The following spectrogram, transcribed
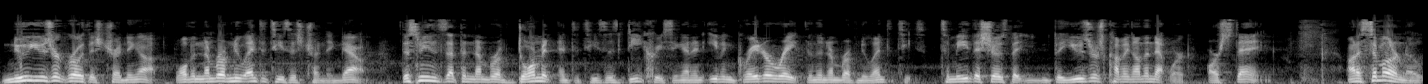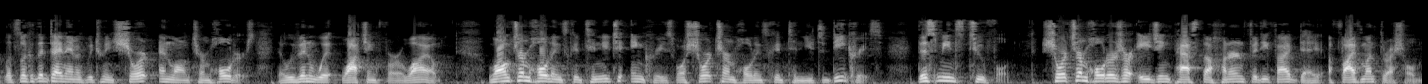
new user growth is trending up, while the number of new entities is trending down. This means that the number of dormant entities is decreasing at an even greater rate than the number of new entities. To me, this shows that the users coming on the network are staying. On a similar note, let's look at the dynamic between short and long-term holders that we've been watching for a while. Long-term holdings continue to increase while short-term holdings continue to decrease. This means twofold. Short-term holders are aging past the 155 day, a five month threshold.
